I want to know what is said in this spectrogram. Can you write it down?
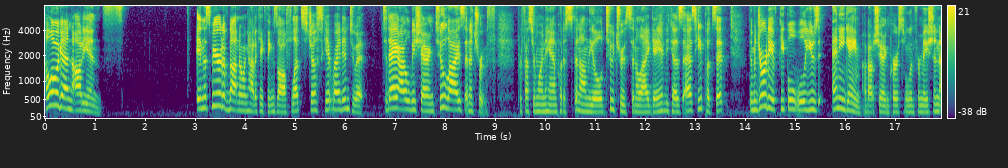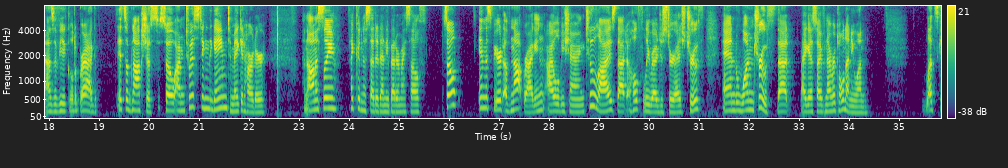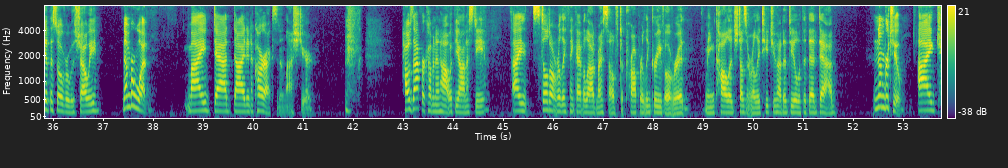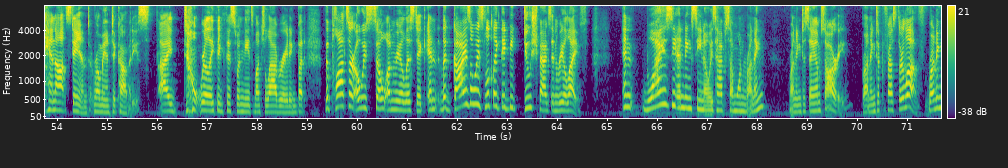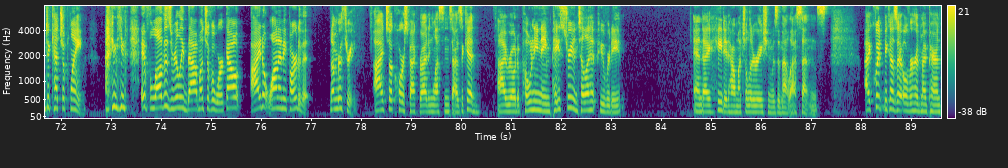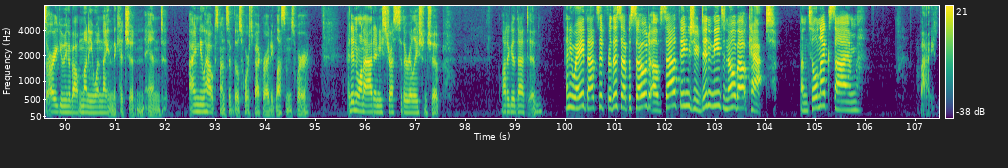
Hello again, audience. In the spirit of not knowing how to kick things off, let's just get right into it. Today, I will be sharing two lies and a truth. Professor Moynihan put a spin on the old two truths and a lie game because, as he puts it, the majority of people will use any game about sharing personal information as a vehicle to brag. It's obnoxious, so I'm twisting the game to make it harder. And honestly, I couldn't have said it any better myself. So, in the spirit of not bragging, I will be sharing two lies that hopefully register as truth, and one truth that I guess I've never told anyone. Let's get this over with, shall we? Number one, my dad died in a car accident last year. How's that for coming in hot with the honesty? I still don't really think I've allowed myself to properly grieve over it. I mean, college doesn't really teach you how to deal with a dead dad. Number two, I cannot stand romantic comedies. I don't really think this one needs much elaborating, but the plots are always so unrealistic, and the guys always look like they'd be douchebags in real life. And why does the ending scene always have someone running? Running to say I'm sorry, running to profess their love, running to catch a plane. I mean, if love is really that much of a workout, I don't want any part of it. Number three, I took horseback riding lessons as a kid. I rode a pony named Pastry until I hit puberty. And I hated how much alliteration was in that last sentence. I quit because I overheard my parents arguing about money one night in the kitchen, and I knew how expensive those horseback riding lessons were. I didn't want to add any stress to their relationship. A lot of good that did. Anyway, that's it for this episode of Sad Things You Didn't Need to Know About Cat. Until next time, bye.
